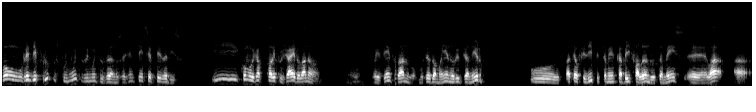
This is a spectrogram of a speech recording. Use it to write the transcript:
vão render frutos por muitos e muitos anos. A gente tem certeza disso. E como eu já falei para o Jairo lá no, no, evento lá no Museu do Amanhã no Rio de Janeiro, os, até o Felipe também acabei falando também é, lá a,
